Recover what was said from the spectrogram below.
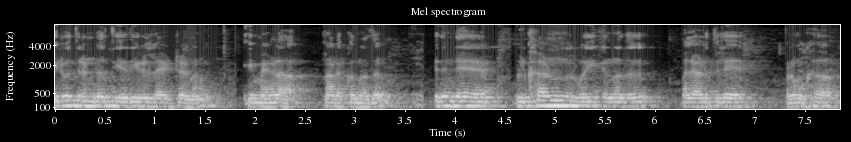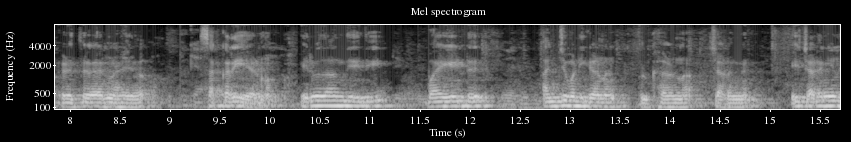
ഇരുപത്തിരണ്ട് തീയതികളിലായിട്ടാണ് ഈ മേള നടക്കുന്നത്. ഇതിന്റെ ഉദ്ഘാടനം നിർവഹിക്കുന്നത് മലയാളത്തിലെ പ്രമുഖ എഴുത്തുകാരനായ സക്കറിയാണ്. ഇരുപതാം തീയതി വൈകിട്ട് അഞ്ച് മണിക്കാണ് ഉദ്ഘാടന ചടങ്ങ്. ഈ ചടങ്ങിൽ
